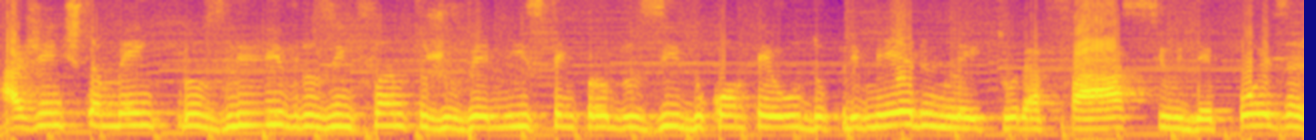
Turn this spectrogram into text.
A gente também, para os livros infanto-juvenis, tem produzido conteúdo primeiro em leitura fácil e depois a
